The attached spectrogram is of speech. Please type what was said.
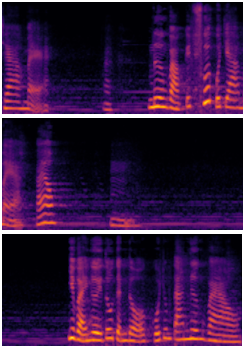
cha mẹ. À, nương vào cái phước của cha mẹ phải không? Ừ. như vậy người tu tịnh độ của chúng ta nương vào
